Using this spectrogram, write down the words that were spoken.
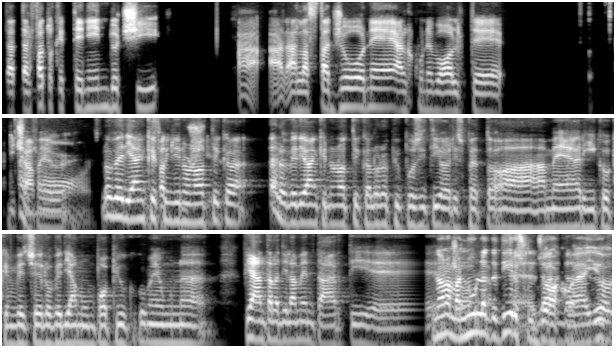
da, dal fatto che tenendoci a, a, alla stagione alcune volte diciamo ah, lo vedi anche quindi in un'ottica eh, lo vedi anche in un'ottica allora più positiva rispetto a me e a Rico che invece lo vediamo un po' più come un piantala di lamentarti e, no no ma nulla da dire eh, sul da, gioco da, eh. io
